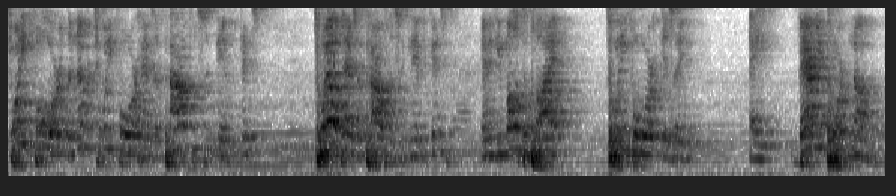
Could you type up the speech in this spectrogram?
24, the number 24 has a powerful significance. 12 has a powerful significance. And if you multiply it, 24 is a, a very important number.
